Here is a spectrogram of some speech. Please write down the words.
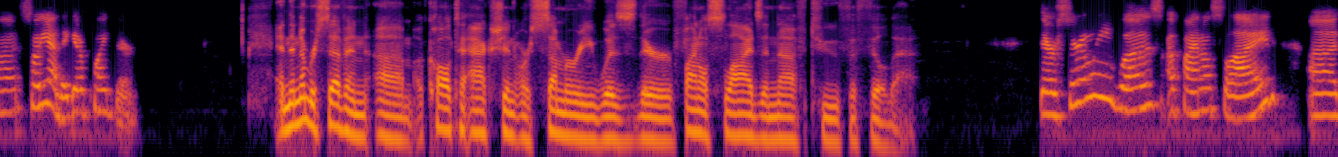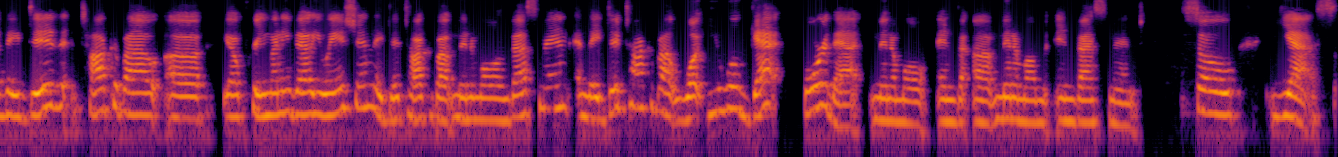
Uh, so yeah, they get a point there. And then number seven, um, a call to action or summary. Was their final slides enough to fulfill that? There certainly was a final slide. Uh, they did talk about, uh, you know, pre-money valuation. They did talk about minimal investment, and they did talk about what you will get for that minimal and uh, minimum investment. So yes,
